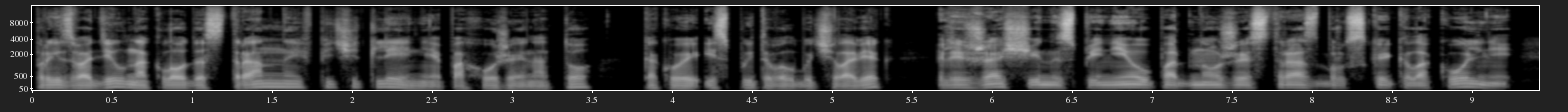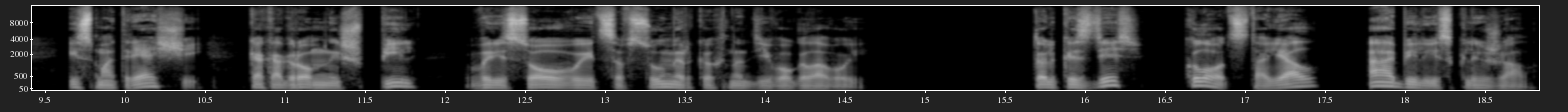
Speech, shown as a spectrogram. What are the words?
производил на Клода странное впечатление, похожее на то, какое испытывал бы человек, лежащий на спине у подножия Страсбургской колокольни и смотрящий, как огромный шпиль вырисовывается в сумерках над его головой. Только здесь Клод стоял, а обелиск лежал.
